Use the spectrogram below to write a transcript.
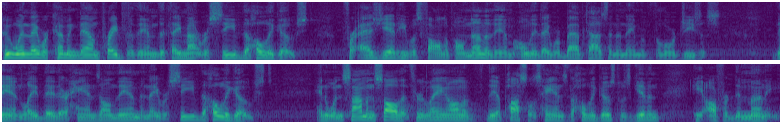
who, when they were coming down, prayed for them that they might receive the Holy Ghost. For as yet he was fallen upon none of them, only they were baptized in the name of the Lord Jesus. Then laid they their hands on them, and they received the Holy Ghost. And when Simon saw that through laying on of the apostles' hands the Holy Ghost was given, he offered them money.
